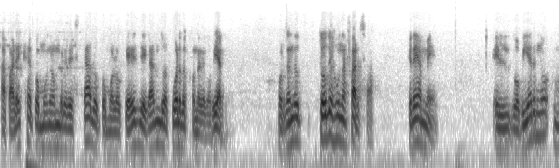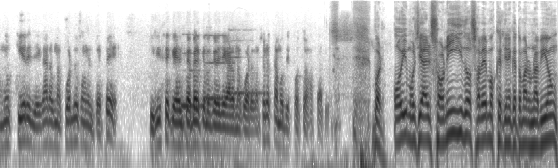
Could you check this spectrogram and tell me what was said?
aparezca como un hombre de Estado, como lo que es llegando a acuerdos con el gobierno. Por tanto, todo es una farsa. Créanme, el gobierno no quiere llegar a un acuerdo con el PP. Y dice que es el PP el que no quiere llegar a un acuerdo. Nosotros estamos dispuestos a hacerlo. Bueno, oímos ya el sonido, sabemos que tiene que tomar un avión.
